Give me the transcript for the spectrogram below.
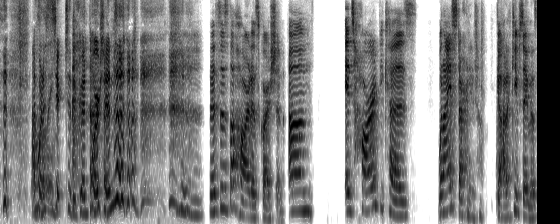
I want to stick to the good portion. this is the hardest question. Um, it's hard because when I started, God, I keep saying this.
